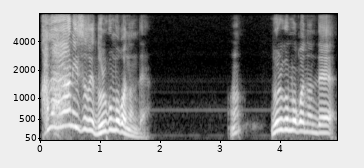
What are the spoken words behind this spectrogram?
가만히 있어서 놀고 먹었는데. 어? 놀고 먹었는데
